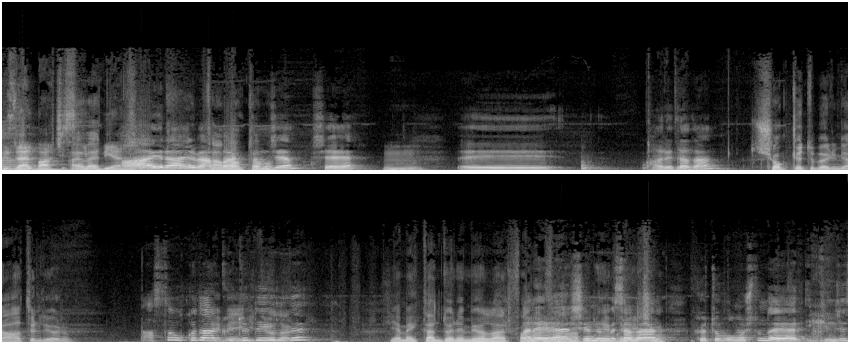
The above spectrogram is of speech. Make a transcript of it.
güzel bahçesi evet. gibi bir yer. Hayır hayır ben Tamam, baktım tamam. Cem şeye Hı hı. e, haritadan. Çok kötü bölüm ya hatırlıyorum. Aslında o kadar Yemeğe kötü gidiyorlar. değildi. Yemekten dönemiyorlar falan Hani eğer şimdi mesela ben geçiyor. kötü bulmuştum da eğer ikinci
